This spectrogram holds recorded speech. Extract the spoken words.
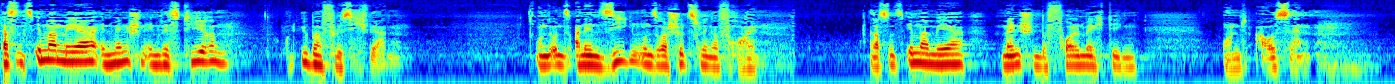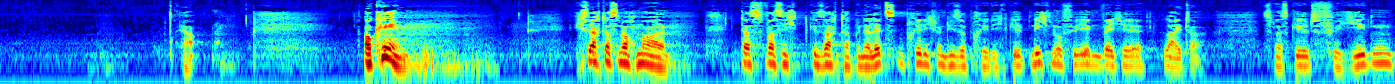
Lass uns immer mehr in Menschen investieren und überflüssig werden. Und uns an den Siegen unserer Schützlinge freuen. Lass uns immer mehr Menschen bevollmächtigen und aussenden. Ja. Okay. Ich sage das nochmal. Das, was ich gesagt habe in der letzten Predigt und dieser Predigt, gilt nicht nur für irgendwelche Leiter, sondern es gilt für jeden,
